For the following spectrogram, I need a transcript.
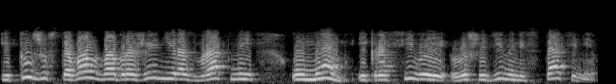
И тут же вставал в воображении развратный умом и красивой лошадиными статями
